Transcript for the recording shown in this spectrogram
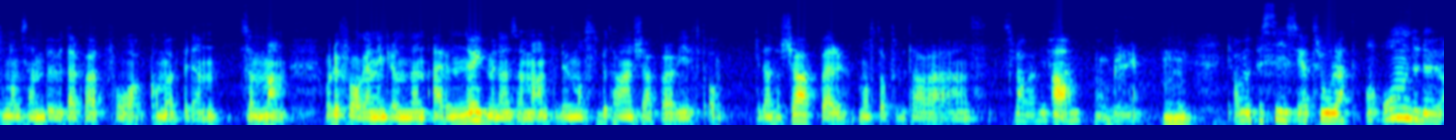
Som de sen budar för att få komma upp i den summan. Och då är frågan i grunden, är du nöjd med den summan? För du måste betala en köparavgift och den som köper måste också betala Slagavgiften. Okej. Mm. Ja men precis, jag tror att om du nu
